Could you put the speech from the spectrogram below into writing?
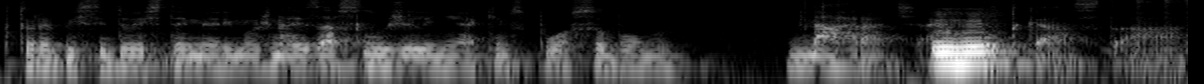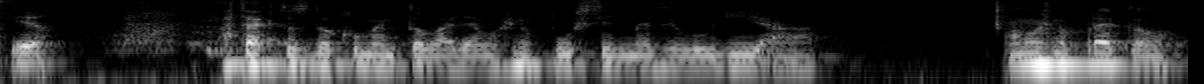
ktoré by si do istej miery možno aj zaslúžili nejakým spôsobom nahrať ako Mhm. podcast a, Jo. A takto zdokumentovať a možno pustiť medzi ľudí a, a možno preto,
